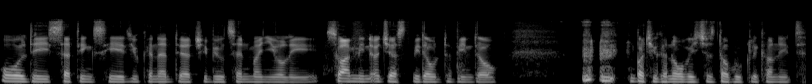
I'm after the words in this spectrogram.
all the settings here you can add the attributes and manually so i mean adjust without the window but you can always just double click on it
